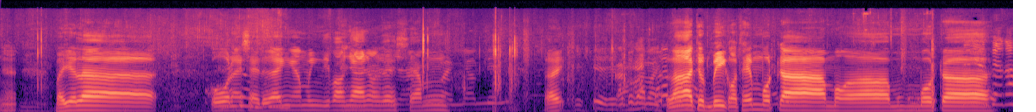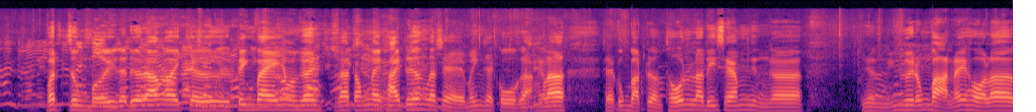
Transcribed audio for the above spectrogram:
Yeah. Bây giờ là cô này sẽ đưa anh em mình đi vào nhà cho mọi người xem. Đấy. Là chuẩn bị có thêm một à, một, một à, vật dụng mới là đưa ra ngoài chợ trình bày cho mọi người là trong ngày khai trương là sẽ mình sẽ cố gắng là sẽ cùng bác trưởng thôn là đi xem những à, những người trong bản ấy họ là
